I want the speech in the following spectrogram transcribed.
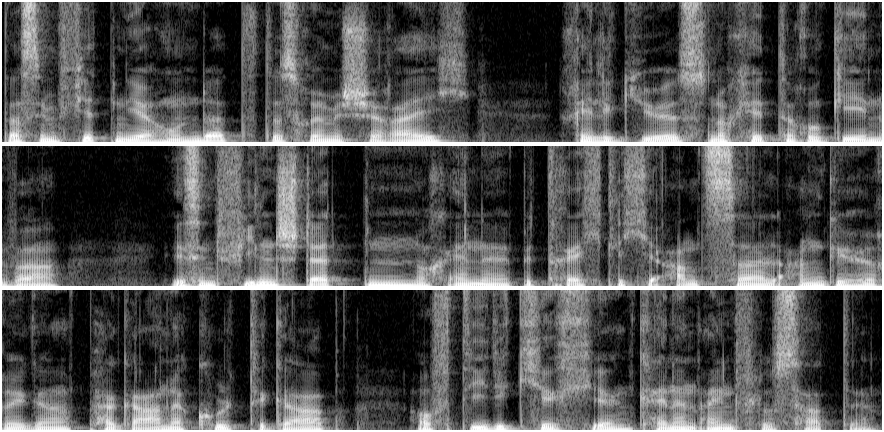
dass im vierten Jahrhundert das römische Reich religiös noch heterogen war, es in vielen Städten noch eine beträchtliche Anzahl angehöriger paganer Kulte gab auf die die Kirche keinen Einfluss hatte.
